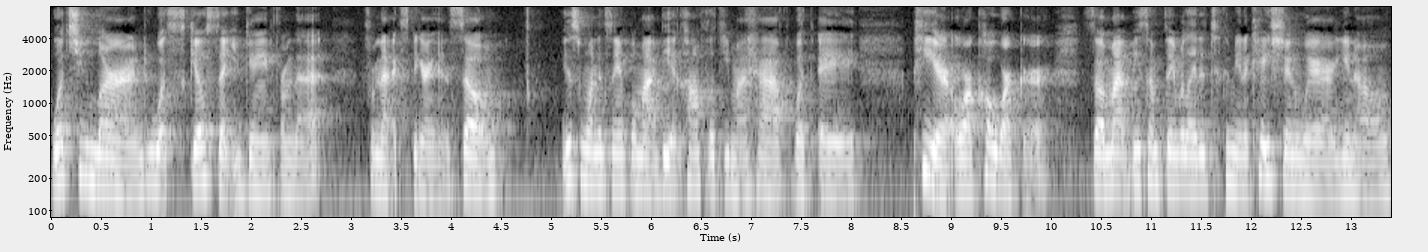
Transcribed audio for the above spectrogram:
what you learned what skill set you gained from that from that experience. So just one example might be a conflict you might have with a peer or a coworker. So it might be something related to communication where, you know,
